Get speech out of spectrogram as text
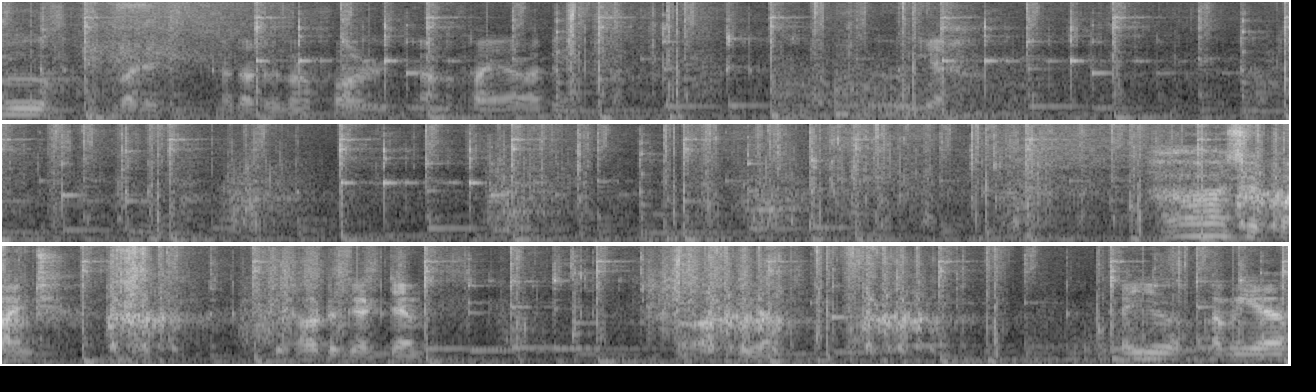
Ooh, got it. I thought we were gonna fall on the fire again. Ooh, yeah. Ah, checkpoint. Okay, how to get them? So up here. Hey you, come here.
